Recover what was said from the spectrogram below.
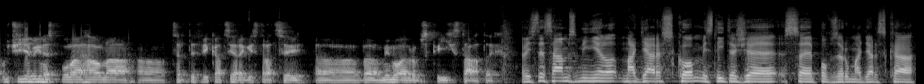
Určitě bych nespoléhal na certifikaci a registraci v mimoevropských státech. Vy jste sám zmínil Maďarsko. Myslíte, že se po vzoru Maďarska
